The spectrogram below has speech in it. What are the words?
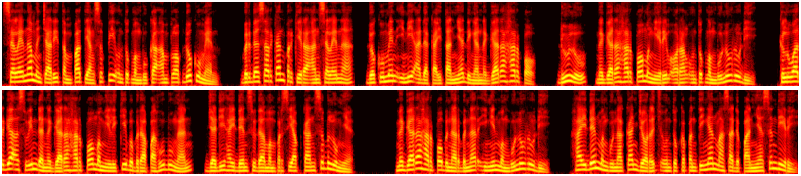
Selena mencari tempat yang sepi untuk membuka amplop dokumen. Berdasarkan perkiraan Selena, dokumen ini ada kaitannya dengan negara Harpo. Dulu, negara Harpo mengirim orang untuk membunuh Rudy. Keluarga Aswin dan negara Harpo memiliki beberapa hubungan, jadi Hayden sudah mempersiapkan sebelumnya. Negara Harpo benar-benar ingin membunuh Rudy. Hayden menggunakan George untuk kepentingan masa depannya sendiri.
